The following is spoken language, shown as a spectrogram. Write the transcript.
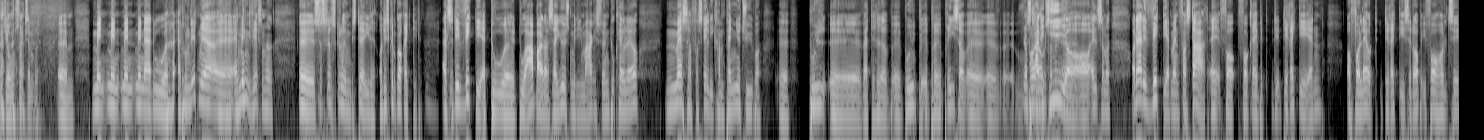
and Jones for eksempel. Øhm, men men, men, men er, du, øh, er du en lidt mere øh, almindelig virksomhed, øh, så skal, skal du investere i det. Og det skal du gøre rigtigt. Mm. Altså det er vigtigt, at du, øh, du arbejder seriøst med din markedsføring. Du kan jo lave masser af forskellige kampagnetyper. Øh, bud, øh, hvad det hedder, øh, budpriser, øh, øh, øh, strategier ja, ja. og, og alt sådan noget. Og der er det vigtigt, at man fra start af får, får grebet det, det rigtige an, og får lavet det rigtige setup i forhold til,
